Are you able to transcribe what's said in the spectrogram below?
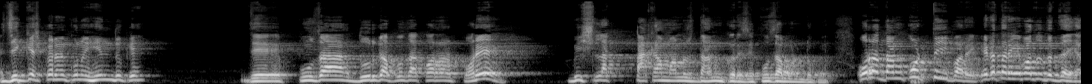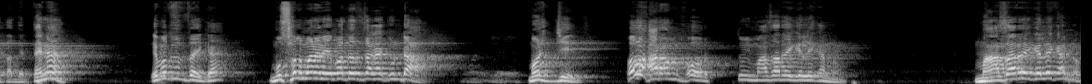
জিজ্ঞেস করেন কোন হিন্দুকে যে পূজা, দুর্গা পূজা করার পরে বিশ লাখ টাকা মানুষ দান করেছে পূজা মণ্ডপে। ওরা দান করতেই পারে। এটা তার এবাদতের জায়গা তাদের, তাই না? এবাদতের জায়গা? মুসলমানের এবাদতের জায়গা কোনটা? মসজিদ। ও হারাম খোর, তুমি মাজারে গেলে কেন? মাজারে গেলে কেন?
